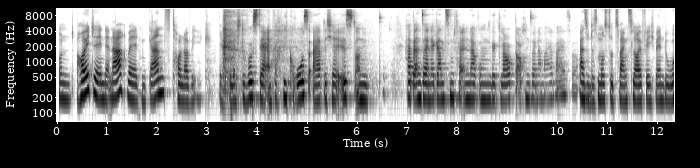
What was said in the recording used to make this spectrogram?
Und heute in der Nachwelt ein ganz toller Weg. Ja, vielleicht wusste er einfach, wie großartig er ist und hat an seine ganzen Veränderungen geglaubt, auch in seiner Malweise. Also das musst du zwangsläufig, wenn du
